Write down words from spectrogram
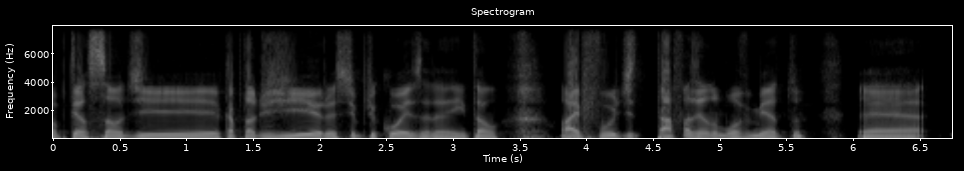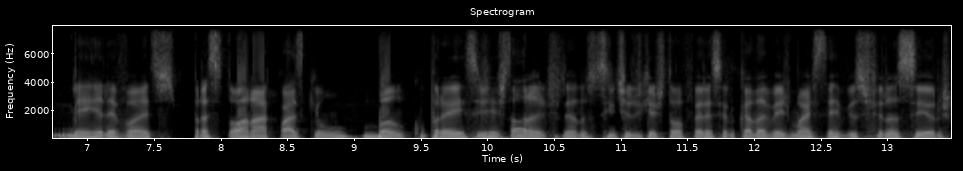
obtenção de capital de giro, esse tipo de coisa, né? Então, o iFood está fazendo um movimento é, bem relevante para se tornar quase que um banco para esses restaurantes, né? No sentido de que eles estão oferecendo cada vez mais serviços financeiros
